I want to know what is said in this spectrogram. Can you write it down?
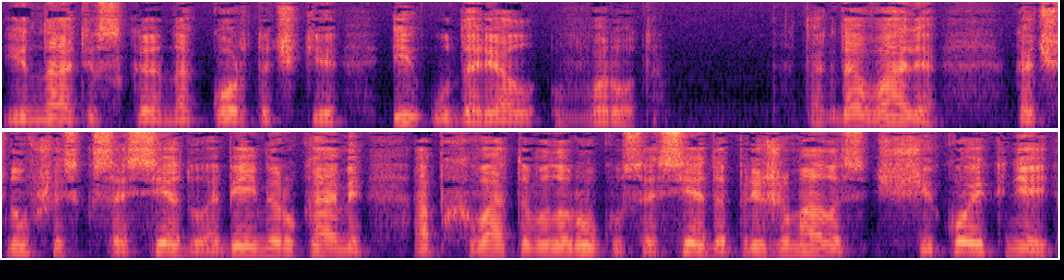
и натиска на корточке, и ударял в ворота. Тогда Валя, качнувшись к соседу, обеими руками обхватывала руку соседа, прижималась щекой к ней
